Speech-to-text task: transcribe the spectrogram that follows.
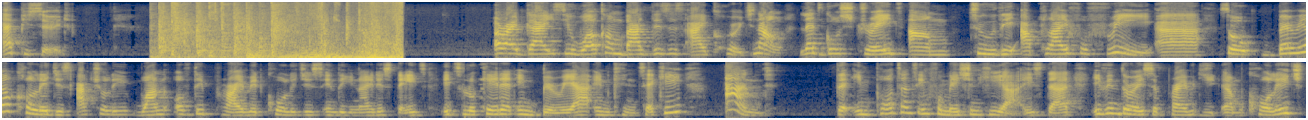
episode. All right guys you're welcome back. This is iCoach. Now let's go straight um to the apply for free. Uh so Berea College is actually one of the private colleges in the United States. It's located in Berea in Kentucky. And the important information here is that even though it's a private um, college,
